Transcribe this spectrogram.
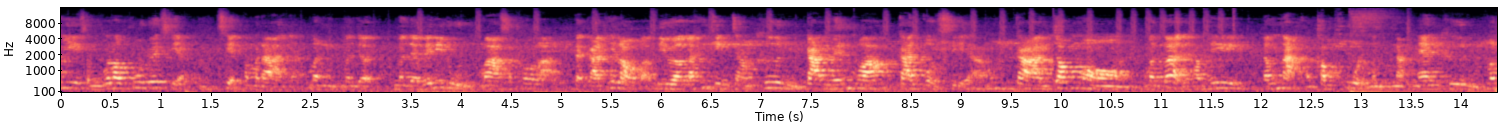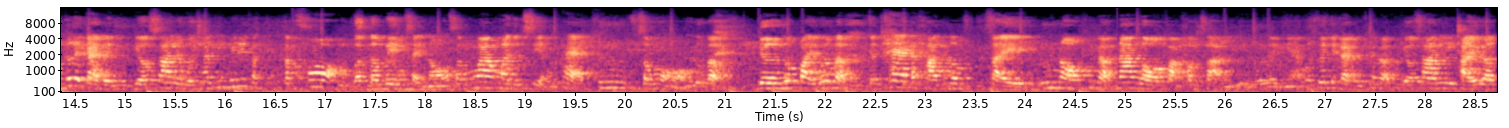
ที่สมมติว่าเราพูดด้วยเสียง สียงธรรมดาเนี่ยมันมันจะมันจะไม่ได้ดูมากสักเท่าไหร่แต่การที่เราแบบมีเวลาที่จริงจังขึ้น การเว้นวรรคการกดเสียง การจ้องมอง มันก็อาจจะทำให้น้ำหนักของคำพูดมันหนักแน่นขึ้น มันก็เลยกลายเป็นเกียวซ่าในเวอร์ชันที่ไม่ได้ตะคอกหรือแบบตะเบงใส่น้องสักมากมาจนเสียงแผดขึ้นสมองหรือแบบ เดินเข้าไปเพื่อแบบกระแทกกระทันกับใส่รุ่นน้องที่แบบนั่งรอฟังคำสั่งอยู่อะไรเงี้ยมันก็จะกลายเป็นแค่แบบเกียวซ่าที่ใช้แวว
